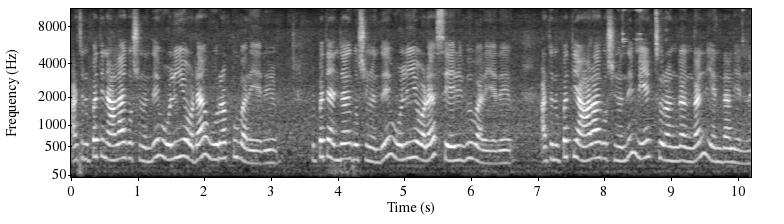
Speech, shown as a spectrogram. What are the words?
அடுத்து முப்பத்தி நாலாவது கொஸ்டின் வந்து ஒளியோட உறப்பு வரையறு. முப்பத்தி அஞ்சாவது கொஸ்டின் வந்து ஒளியோட செறிவு வரையறு. அடுத்து முப்பத்தி ஆறாவது கொஸ்டின் வந்து மேற்சுரங்கங்கள் என்றால் என்ன?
